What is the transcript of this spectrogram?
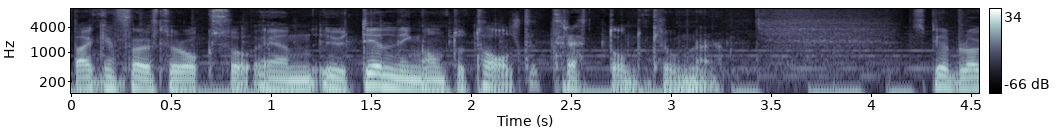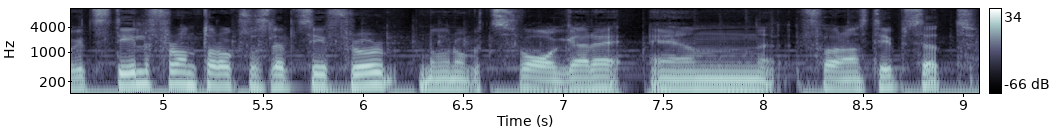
Banken föreslår också en utdelning om totalt 13 kronor. Spelbolaget Stillfront har också släppt siffror. De var något svagare än förhandstipset.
